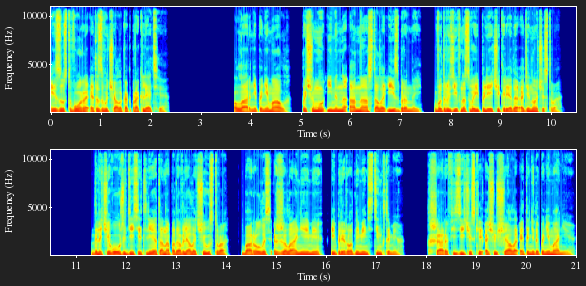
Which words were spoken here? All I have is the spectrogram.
Из уст вора это звучало как проклятие. Лар не понимал, почему именно она стала избранной, водрузив на свои плечи кредо одиночества. Для чего уже 10 лет она подавляла чувства, боролась с желаниями и природными инстинктами. Кшара физически ощущала это недопонимание.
